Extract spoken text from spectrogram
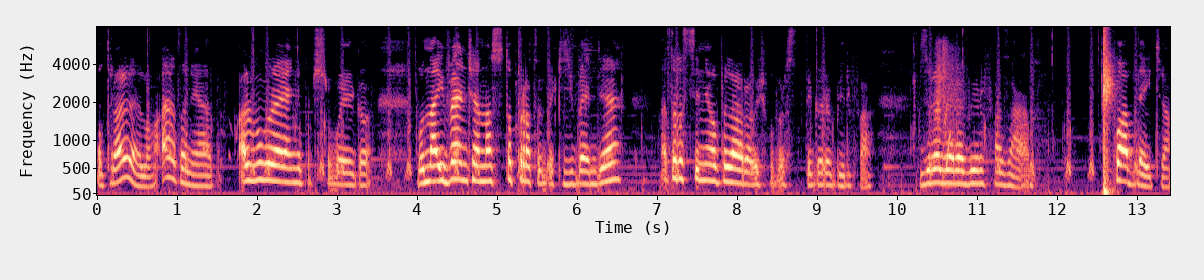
O tralelo, ale to nie, ale w ogóle ja nie potrzebuję go, bo na evencie na 100% jakiś będzie, a teraz się nie opyla robić po prostu tego rebirfa. Zrobię rebirfa za po update'cie.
